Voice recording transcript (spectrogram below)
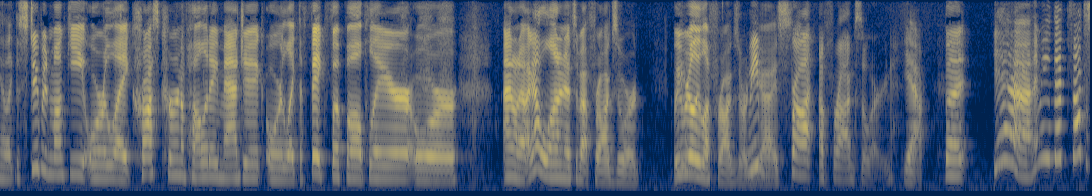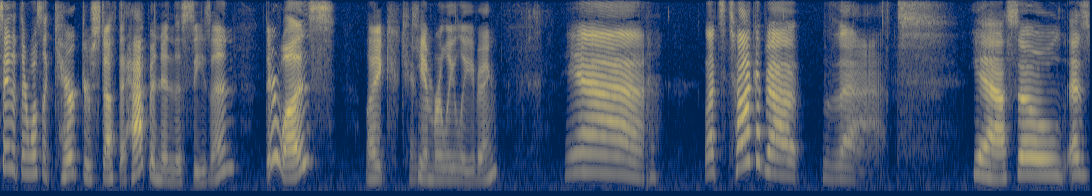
Yeah, like the stupid monkey, or like cross current of holiday magic, or like the fake football player, or I don't know. I got a lot of notes about Frogzord. We really love Frogzord, We you guys. brought a frog sword. Yeah, but yeah, I mean that's not to say that there wasn't character stuff that happened in this season. There was, like Kim- Kimberly leaving. Yeah. Let's talk about that. Yeah, so as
